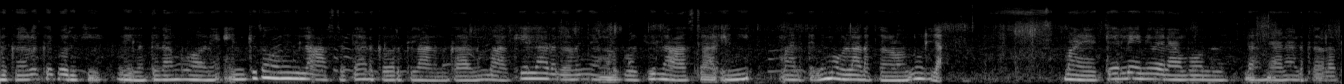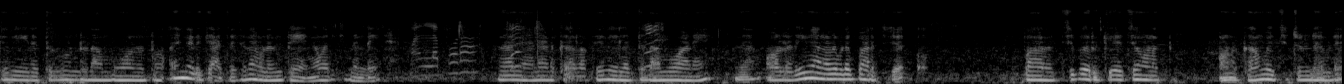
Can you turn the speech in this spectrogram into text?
കൂടി അടുക്കളകളൊക്കെ പെറുക്കി വെയിലത്തിടാൻ പോവാണ്. എനിക്ക് തോന്നുന്നത് ലാസ്റ്റത്തെ അടക്ക പെറുക്കലാണെന്ന് കാരണം ബാക്കി എല്ലാ അടക്കകളും ഞങ്ങൾ പെറുക്കി ലാസ്റ്റ് ഇനി മരത്തിന്റെ മുകളിൽ അടക്കകളൊന്നുമില്ല മഴയത്തല്ലേ ഇനി വരാൻ പോകുന്നത്? ഞാൻ അടക്കകളൊക്കെ വെയിലത്ത് കൊണ്ടിടാൻ പോവാണ് കേട്ടോ അതിന്റെ ഇടയ്ക്ക് അച്ഛൻ നമ്മളെ തേങ്ങ വരയ്ക്കുന്നുണ്ട്. അതാ ഞാൻ അടക്കകളൊക്കെ വെയിലത്തിടാൻ പോവാണേ. ഓൾറെഡി ഞങ്ങളിവിടെ പറിച്ച് പറിച്ച് പെറുക്കി വെച്ച് ഉണക്ക ഉണക്കാൻ വെച്ചിട്ടുണ്ട് ഇവിടെ.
